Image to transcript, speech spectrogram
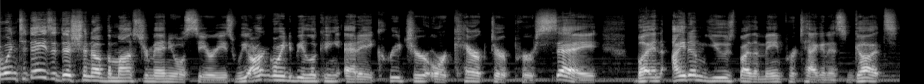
So in today's edition of the Monster Manual series, we aren't going to be looking at a creature or character per se, but an item used by the main protagonist's guts,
